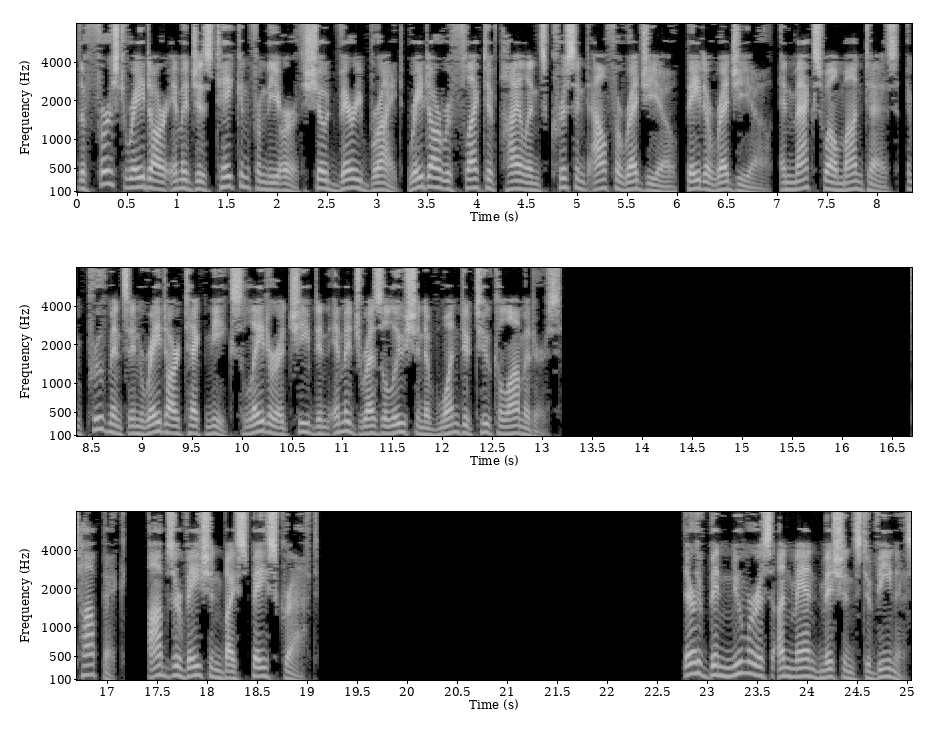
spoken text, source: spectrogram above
The first radar images taken from the Earth showed very bright radar reflective highlands christened Alpha Regio, Beta Regio, and Maxwell Montes. Improvements in radar techniques later achieved an image resolution of 1 to 2 kilometers. Topic: Observation by spacecraft. There have been numerous unmanned missions to Venus.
